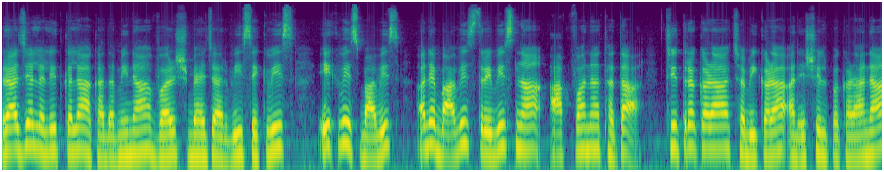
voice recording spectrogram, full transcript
રાજ્ય લલિત કલા અકાદમીના વર્ષ બે હજાર વીસ, એકવીસ એકવીસ, બાવીસ અને બાવીસ, ત્રેવીસના આપવાના થતા ચિત્રકળા, છબીકળા અને શિલ્પકળાના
